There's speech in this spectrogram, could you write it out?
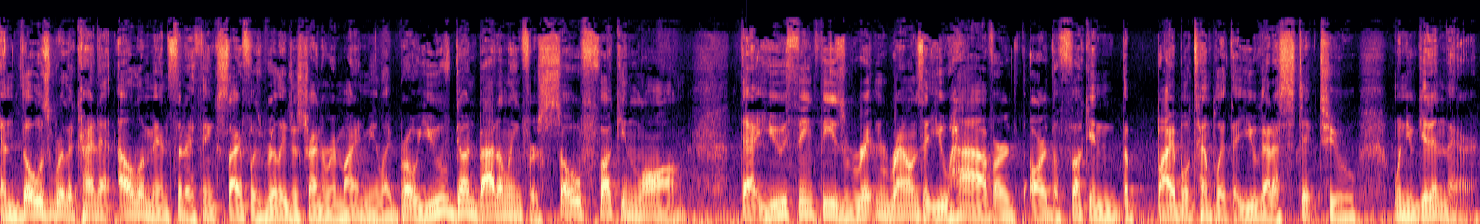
And those were the kind of elements that I think Saif was really just trying to remind me like, bro, you've done battling for so fucking long that you think these written rounds that you have are are the fucking the Bible template that you got to stick to when you get in there.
